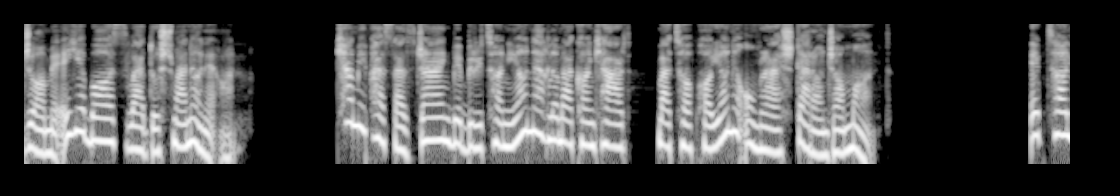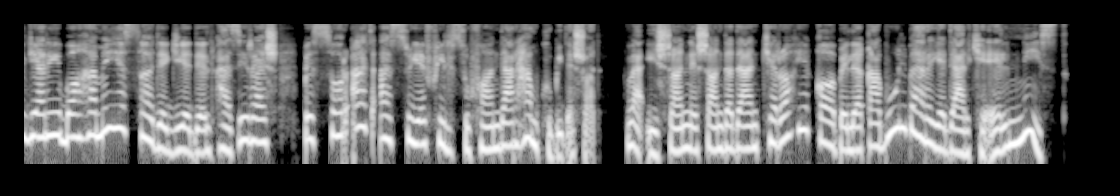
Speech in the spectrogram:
جامعه باز و دشمنان آن. کمی پس از جنگ به بریتانیا نقل مکان کرد و تا پایان عمرش در آنجا ماند. ابطالگری با همه سادگی دلپذیرش به سرعت از سوی فیلسوفان در هم کوبیده شد و ایشان نشان دادند که راهی قابل قبول برای درک علم نیست.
